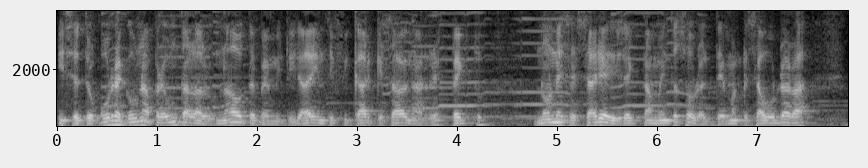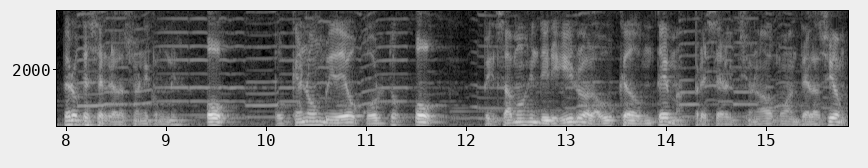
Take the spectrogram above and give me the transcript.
Y se te ocurre que una pregunta al alumnado te permitirá identificar que saben al respecto, no necesaria y directamente sobre el tema que se abordará, pero que se relacione con él. O, ¿por qué no un video corto? O, pensamos en dirigirlo a la búsqueda de un tema preseleccionado con antelación,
